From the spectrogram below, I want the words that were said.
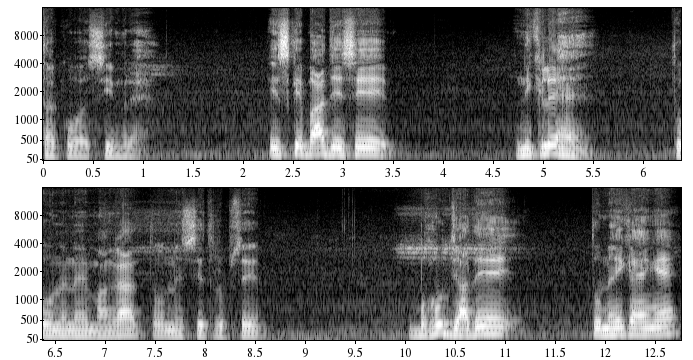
तक वो सीएम रहे। इसके बाद जैसे निकले हैं तो उन्होंने मांगा तो निश्चित रूप से बहुत ज़्यादा तो नहीं कहेंगे,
